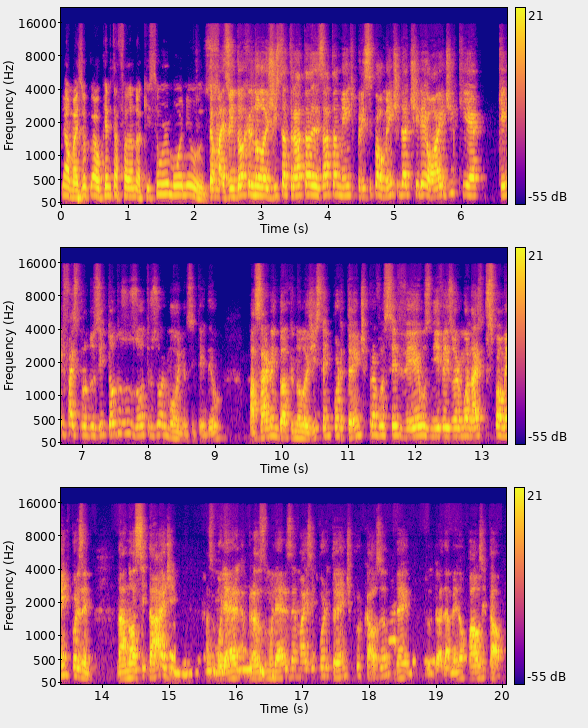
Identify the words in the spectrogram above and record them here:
Não, mas o, o que ele está falando aqui são hormônios. Então, mas o endocrinologista trata exatamente, principalmente da tireoide, que é quem faz produzir todos os outros hormônios, entendeu? Passar no endocrinologista é importante para você ver os níveis hormonais, principalmente, por exemplo, na nossa idade, as mulheres, para as mulheres é mais importante por causa né, da menopausa e tal.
